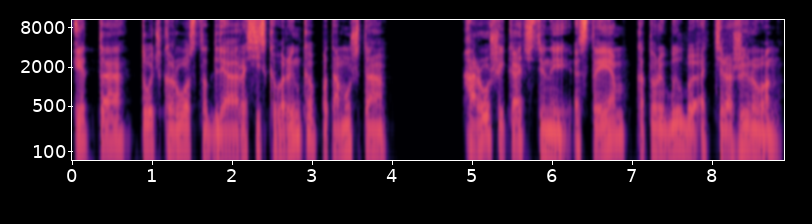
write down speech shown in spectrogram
это точка роста для российского рынка, потому что хороший, качественный STM, который был бы оттиражирован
